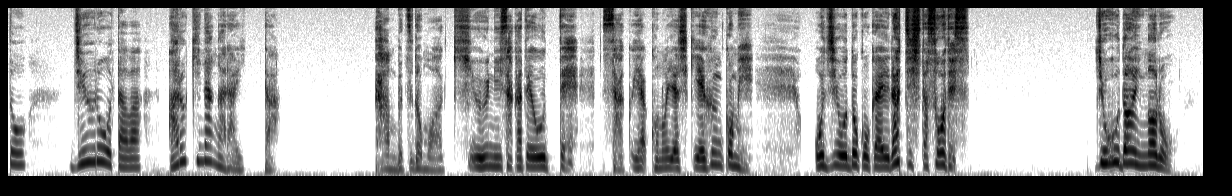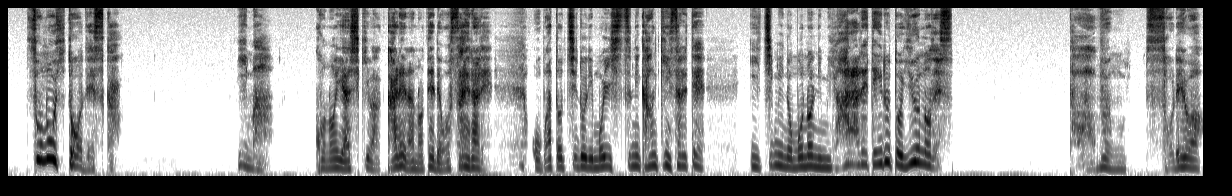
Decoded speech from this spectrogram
と十郎太は歩きながら言った「乾物どもは急に逆手を打って昨夜この屋敷へ踏ん込み叔父をどこかへ拉致したそうです」城代家老その人ですか。今この屋敷は彼らの手で抑えられおばと千鳥も一室に監禁されて一味の者に見張られているというのです。多分それは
